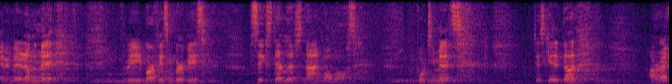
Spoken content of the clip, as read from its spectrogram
Every minute on the minute. Three bar facing burpees, six deadlifts, nine wall balls. 14 minutes. Just get it done. All right.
